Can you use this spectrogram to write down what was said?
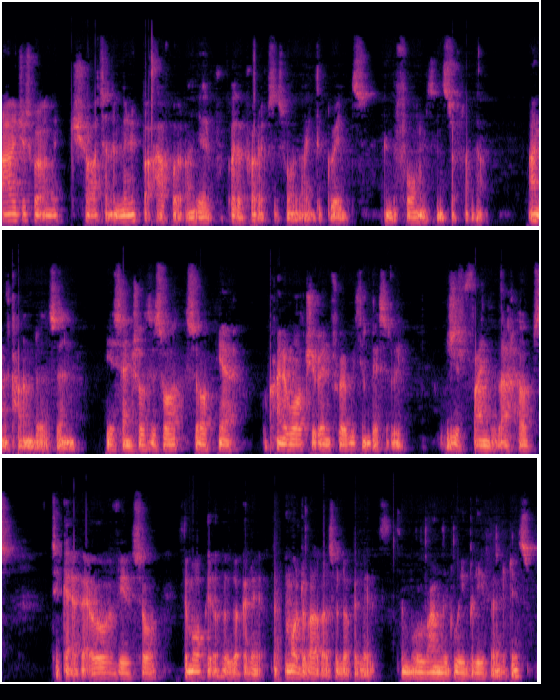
I just work on the chart at the minute, but I have worked on the other products as well, like the grids and the forms and stuff like that, and the calendars and the essentials as well. So yeah, we kind of all chip in for everything basically. We just find that that helps to get a better overview. So the more people who look at it, the more developers who look at it, the more rounded we believe that it is.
